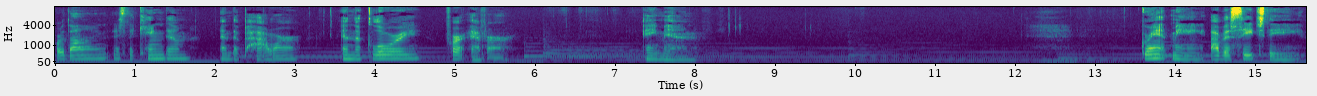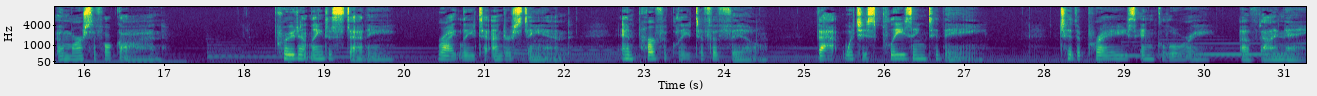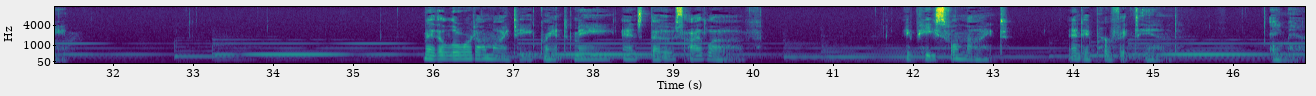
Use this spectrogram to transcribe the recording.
For thine is the kingdom and the power and the glory forever. Amen. Grant me, I beseech thee, O merciful God, prudently to study, rightly to understand, and perfectly to fulfill that which is pleasing to thee to the praise and glory of thy name. May the Lord Almighty grant me and those I love a peaceful night and a perfect end. Amen.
